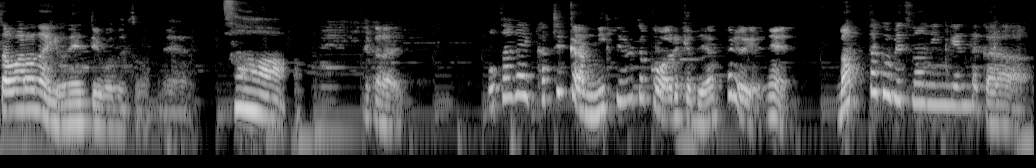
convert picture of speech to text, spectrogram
伝わらないよねっていうことですもんね。そう。だから、お互い価値観似てるとこはあるけど、やっぱりね、全く別の人間だから、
